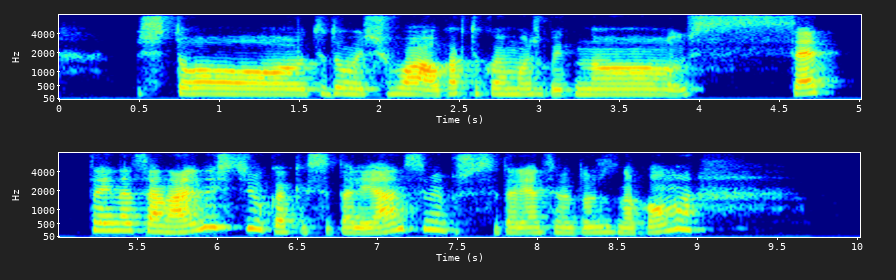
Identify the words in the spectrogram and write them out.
что ты думаешь, вау, как такое может быть, но с этой национальностью, как и с итальянцами, потому что с итальянцами тоже знакома,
